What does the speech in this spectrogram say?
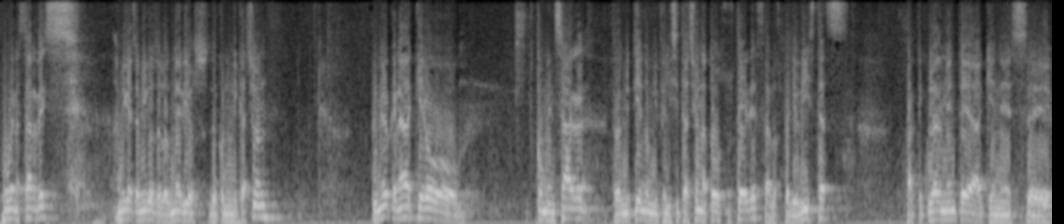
Muy buenas tardes, amigas y amigos de los medios de comunicación. Primero que nada quiero comenzar transmitiendo mi felicitación a todos ustedes, a los periodistas, particularmente a quienes eh,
